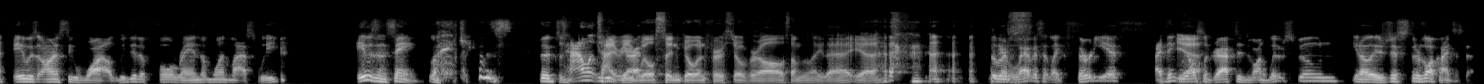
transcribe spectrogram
it was honestly wild. We did a full random one last week. It was insane. Like it was the talent. Tyree Wilson going first overall, something like that. Yeah, we got Levis at like thirtieth. I think we also drafted Devon Witherspoon. You know, there's just there's all kinds of stuff.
